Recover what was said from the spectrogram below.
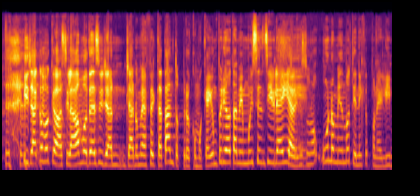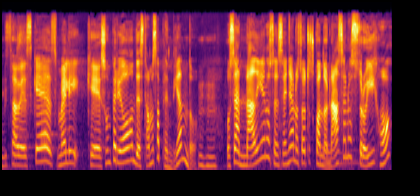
y ya como que vacilábamos de eso y ya, ya no me afecta tanto, pero como que hay un periodo también muy sensible ahí, sí. a veces uno, uno mismo tiene que poner límites. ¿Sabes qué es, Meli? Que es un periodo donde estamos aprendiendo. Uh -huh. O sea, nadie nos enseña a nosotros cuando nace nuestro hijo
